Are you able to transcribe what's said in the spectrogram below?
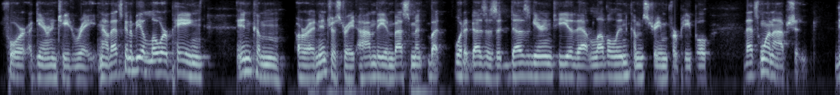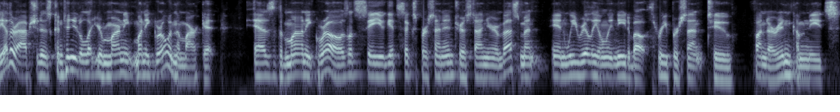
for a guaranteed rate. Now that's going to be a lower paying income or an interest rate on the investment, but what it does is it does guarantee you that level income stream for people. That's one option. The other option is continue to let your money money grow in the market. As the money grows, let's say you get 6% interest on your investment and we really only need about 3% to fund our income needs,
